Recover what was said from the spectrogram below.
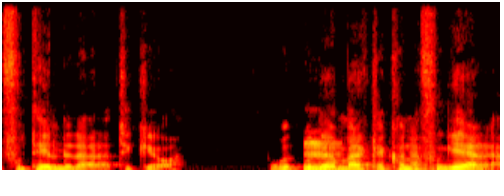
få till det där, tycker jag. Och, och Mm. den verkar kunna fungera.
